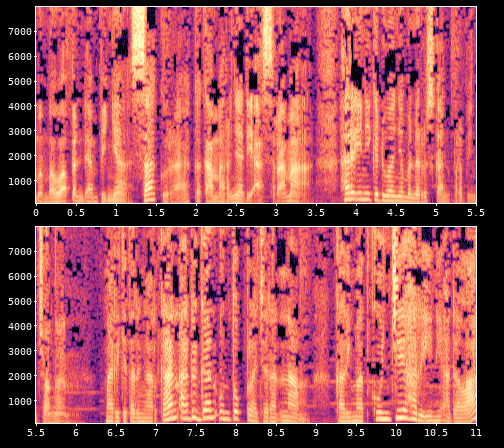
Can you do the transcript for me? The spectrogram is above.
membawa pendampingnya Sakura ke kamarnya di asrama. Hari ini keduanya meneruskan perbincangan. Mari kita dengarkan adegan untuk pelajaran 6. Kalimat kunci hari ini adalah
